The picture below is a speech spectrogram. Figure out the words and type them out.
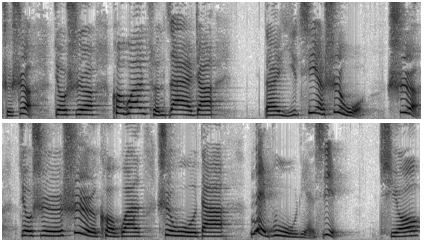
实事就是客观存在着的一切事物，是就是是客观事物的内部联系，求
